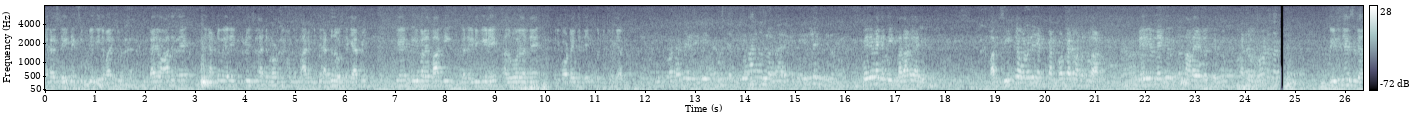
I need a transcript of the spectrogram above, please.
ഞങ്ങളുടെ സ്റ്റേറ്റ് എക്സിക്യൂട്ടീവ് തീരുമാനിച്ചു. കാര്യം ആദ്യത്തെ രണ്ടുപേരെയും ഇൻട്രൊഡ്യൂസ് ചെയ്ത് അതിന്റെ പ്രവർത്തനങ്ങൾ ആരംഭിച്ച് രണ്ട് ദിവസത്തെ ഗ്യാപ്പിൽ ഈ പറയ പറയുന്ന ബാക്കി ഇടുക്കിയുടെയും അതുപോലെ തന്നെ കോട്ടയത്തിന്റെയും ഒരുമിച്ച് പ്രഖ്യാപിക്കും പേരുകളിലേക്ക് എത്തിയിട്ടില്ല അതാണ് കാര്യം. ബാക്കി സീറ്റ് ഓൾറെഡി ഞാൻ കൺഫേം ആയിട്ട് വന്നിട്ടുള്ളതാണ്. പേരുകളിലേക്ക് നാളെയായിട്ട് എത്തും. ബി ഡി ജെ എസിന്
